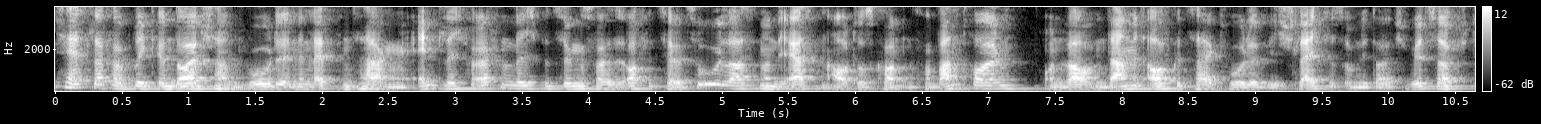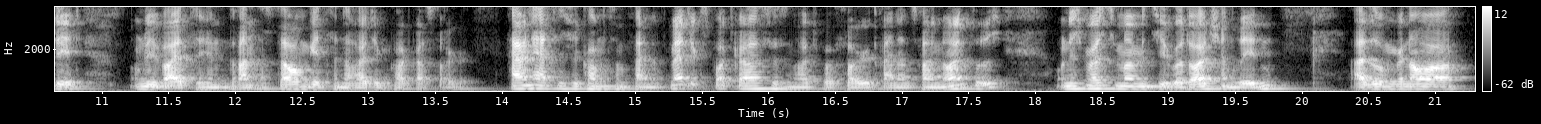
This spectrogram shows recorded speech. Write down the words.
Tesla-Fabrik in Deutschland wurde in den letzten Tagen endlich veröffentlicht bzw. offiziell zugelassen und die ersten Autos konnten vom Band rollen. Und warum damit aufgezeigt wurde, wie schlecht es um die deutsche Wirtschaft steht und wie weit sie hinten dran ist. Darum geht es in der heutigen Podcast-Folge. Hi und herzlich willkommen zum Finance Magics Podcast. Wir sind heute bei Folge 392 und ich möchte mal mit dir über Deutschland reden. Also um genauer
